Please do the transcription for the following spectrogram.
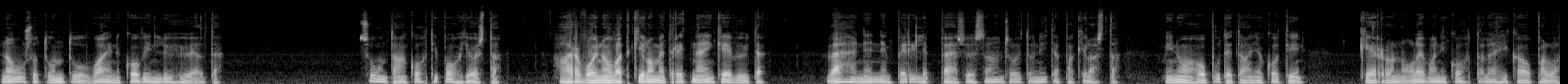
Nousu tuntuu vain kovin lyhyeltä. Suuntaan kohti pohjoista. Harvoin ovat kilometrit näin kevyitä. Vähän ennen perille pääsyä saan soiton Itäpakilasta. Minua hoputetaan jo kotiin. Kerron olevani kohta lähikaupalla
